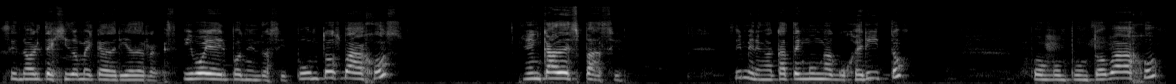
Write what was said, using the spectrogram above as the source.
Si no, el tejido me quedaría de revés. Y voy a ir poniendo así puntos bajos en cada espacio. ¿Sí? Miren, acá tengo un agujerito. Pongo un punto bajo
